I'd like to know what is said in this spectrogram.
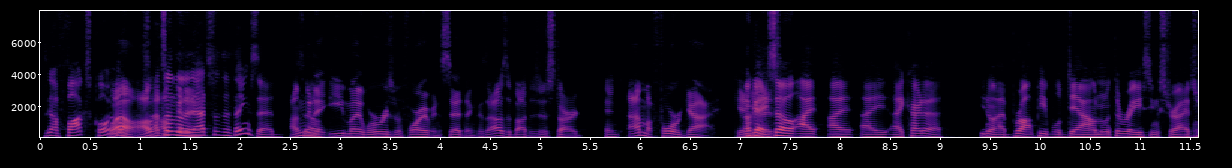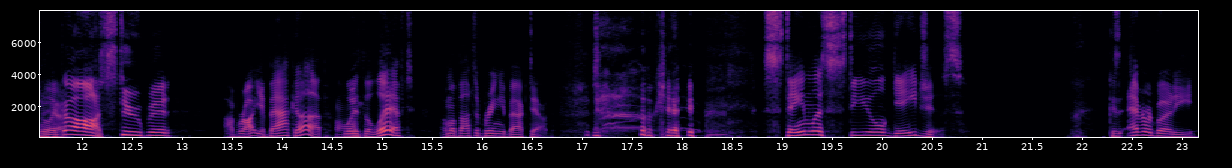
It's got Fox coilovers. Wow, I'm- that's, what the, that's what the thing said. I'm So- going to eat my words before I even said them because I was about to just start, and I'm a Ford guy. Okay, Okay, guys? so I I I, I kind of you know, I brought people down with the racing stripes. We're like, oh, stupid. I brought you back up oh, with the lift. I'm about to bring you back down. okay. Stainless steel gauges. Because everybody,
